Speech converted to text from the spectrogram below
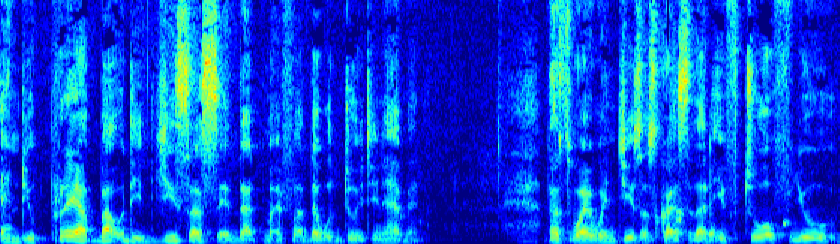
and you pray about it, Jesus said that my Father will do it in heaven. That's why when Jesus Christ said that if two of you,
